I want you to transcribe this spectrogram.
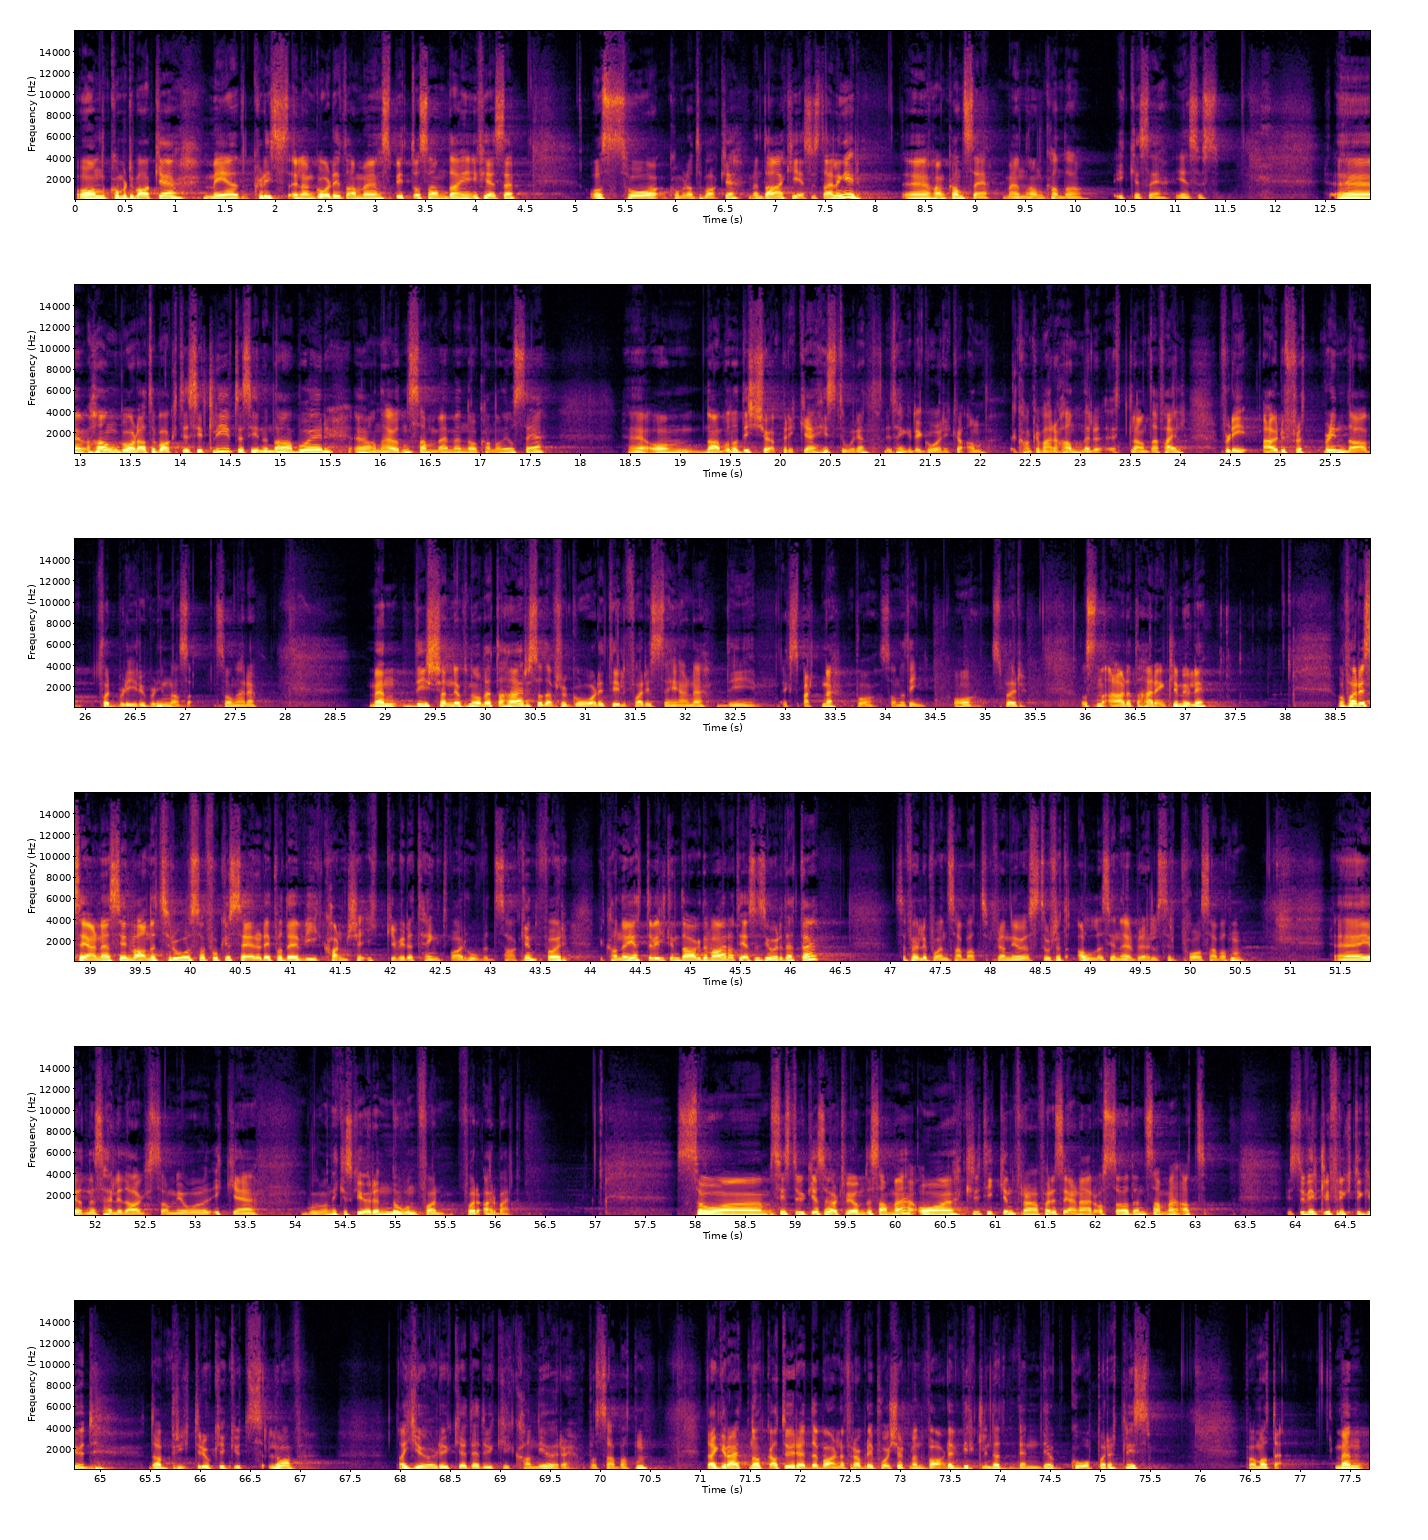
Og Han kommer tilbake med kliss, eller han går dit da, med spytt og sanddeig i fjeset. Og så kommer han tilbake, men da er ikke Jesus der lenger. Eh, han kan se, men han kan da ikke se Jesus. Eh, han går da tilbake til sitt liv, til sine naboer. Eh, han er jo den samme, men nå kan han jo se. Og Naboene de kjøper ikke historien. De tenker det går ikke an. Det kan ikke være han, eller et eller annet er feil. Fordi er du født blind, da forblir du blind. altså. Sånn er det. Men de skjønner jo ikke noe av dette her, så derfor så går de til fariseerne, de ekspertene på sånne ting, og spør åssen dette her egentlig mulig. Og Fariseerne sin vane tro så fokuserer de på det vi kanskje ikke ville tenkt var hovedsaken. For vi kan jo gjette hvilken dag det var at Jesus gjorde dette. Selvfølgelig på en sabbat, for han gjør stort sett alle sine helbredelser på sabbaten. Eh, jødenes helligdag, som jo ikke, hvor man ikke skulle gjøre noen form for arbeid. Så Sist uke så hørte vi om det samme, og kritikken fra fariseerne er også den samme. At hvis du virkelig frykter Gud, da bryter du ikke Guds lov. Da gjør du ikke det du ikke kan gjøre på sabbaten. Det er greit nok at du redder barnet fra å bli påkjørt, men var det virkelig nødvendig å gå på rødt lys? På en måte. Men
